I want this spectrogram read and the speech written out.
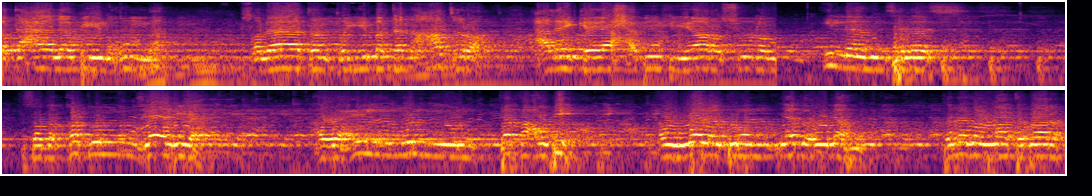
وتعالى به الغمة. صلاة طيبة عطرة عليك يا حبيبي يا رسول الله. إلا من ثلاث صدقة جارية أو علم ينتفع به أو ولد يدعو له. فندعو الله تبارك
